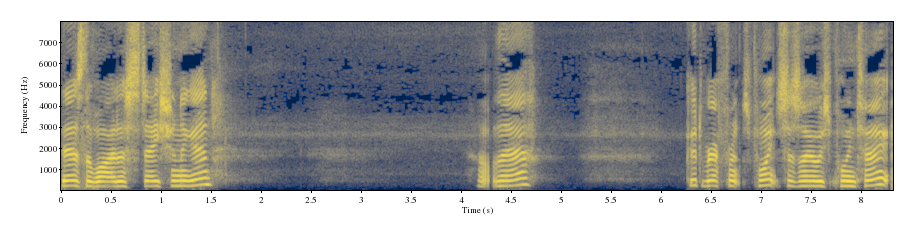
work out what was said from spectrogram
There's the wireless station again. Up there. Good reference points as I always point out.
